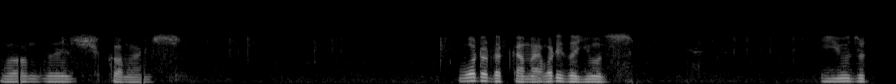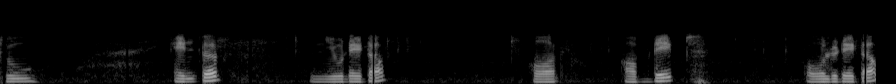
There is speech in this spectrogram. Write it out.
Language commands. What are the command? What is the use? Use to enter new data or update old data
